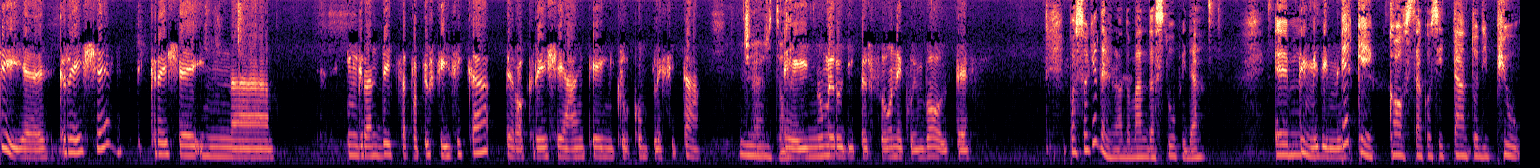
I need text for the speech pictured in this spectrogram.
sì, eh, cresce, cresce in, uh, in, grandezza proprio fisica, però cresce anche in complessità certo. e il numero di persone coinvolte. Posso chiedere una domanda stupida? Ehm, dimmi, dimmi. Perché costa così tanto di più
